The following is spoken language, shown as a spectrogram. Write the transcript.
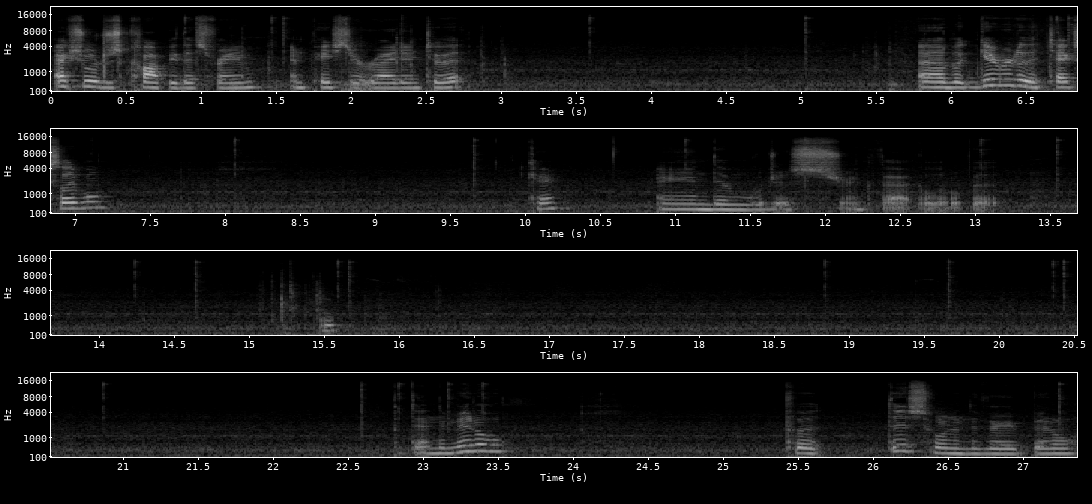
Actually, we'll just copy this frame and paste it right into it. Uh, but get rid of the text label. Okay. And then we'll just shrink that a little bit. Put in the middle. Put this one in the very middle.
